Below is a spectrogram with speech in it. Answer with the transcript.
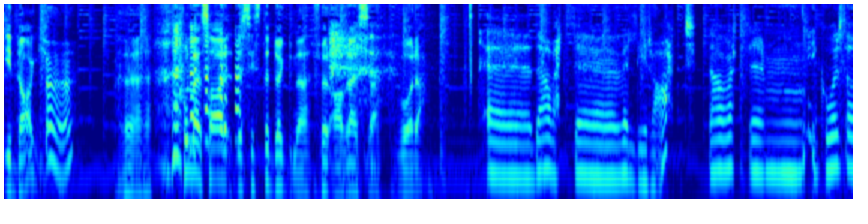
i dag. Hvordan har det siste døgnet før avreise vært? Eh, det har vært eh, veldig rart. Det har vært eh, I går så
